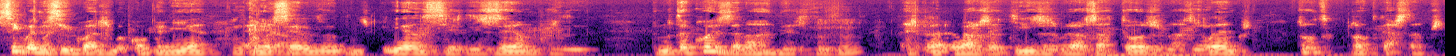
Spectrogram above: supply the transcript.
55 anos uma companhia Incrível. é uma série de, de, experiências, de exemplos, de, de, muita coisa, não é? Desde uhum. as melhores atrizes, os melhores atores, os melhores elencos, tudo. Pronto, cá estamos.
